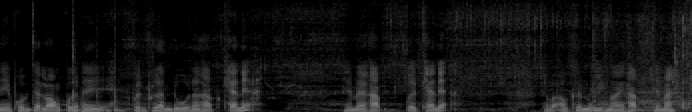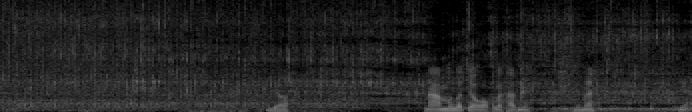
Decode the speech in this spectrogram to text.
นี่ผมจะลองเปิดให้เพื่อนๆดูนะครับ แค่นี้เห็นไหมครับ เปิดแค่นี้เดี๋ยวเอาขึ้นมาอีกหน่อยครับ เห็นไหมเดี๋ยว น้ำมันก็จะออกแล้วครับนี่เห็นไหม เนี่ย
